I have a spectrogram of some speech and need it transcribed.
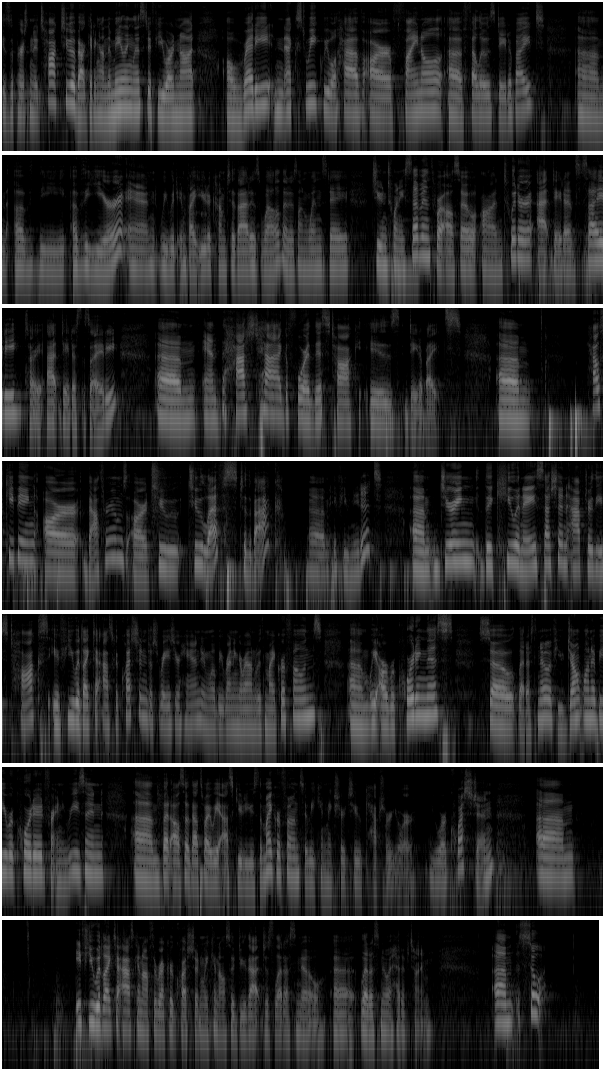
is the person to talk to about getting on the mailing list if you are not already. Next week, we will have our final uh, Fellows Data Bite um, of, the, of the year, and we would invite you to come to that as well. That is on Wednesday, June 27th. We're also on Twitter at Data and Society, sorry, at Data Society. Um, and the hashtag for this talk is DataBites. Um, housekeeping, our bathrooms are two, two lefts to the back um, if you need it. Um, during the Q&A session after these talks, if you would like to ask a question, just raise your hand and we'll be running around with microphones. Um, we are recording this, so let us know if you don't want to be recorded for any reason. Um, but also that's why we ask you to use the microphone so we can make sure to capture your, your question. Um, if you would like to ask an off-the-record question, we can also do that. Just let us know. Uh, let us know ahead of time. Um, so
